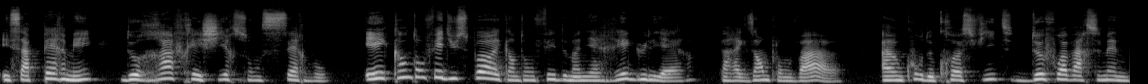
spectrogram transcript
et ça permet de rafraîchir son cerveau. Et quand on fait du sport et quand on fait de manière régulière, par exemple, on va à un cours de CrossFit deux fois par semaine,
